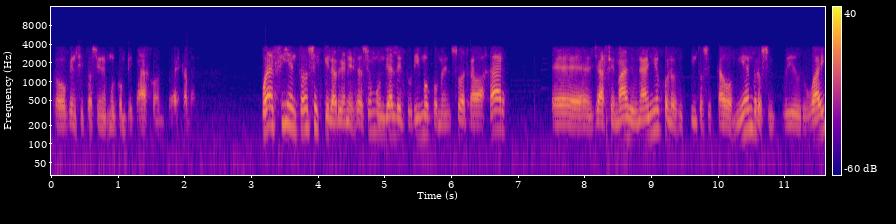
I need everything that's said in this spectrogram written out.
provoquen situaciones muy complicadas con toda esta pandemia. Fue así entonces que la Organización Mundial del Turismo comenzó a trabajar eh, ya hace más de un año con los distintos Estados miembros, incluido Uruguay,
